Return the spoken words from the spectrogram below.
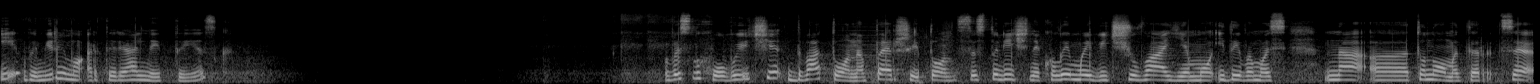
і вимірюємо артеріальний тиск. Вислуховуючи два тона. Перший тон систолічний, коли ми відчуваємо і дивимось на е, тонометр, це е,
